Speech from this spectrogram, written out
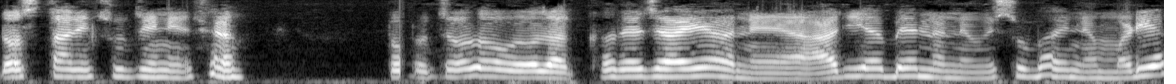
દસ તારીખ સુધીની છે. તો ચલો ઓલા ઘરે જઈએ અને આર્યાબેન અને વિશુભાઈને મળીએ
